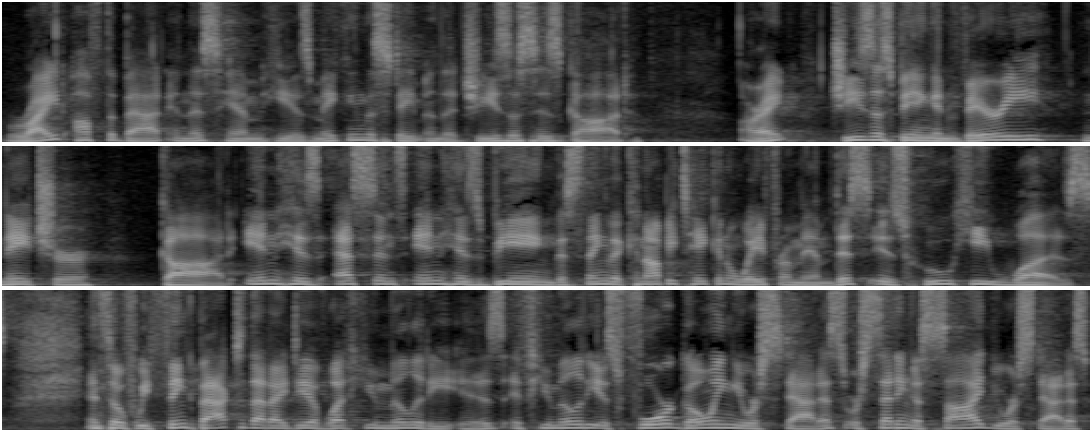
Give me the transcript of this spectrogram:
Right off the bat in this hymn, he is making the statement that Jesus is God. All right? Jesus being in very nature God, in his essence, in his being, this thing that cannot be taken away from him. This is who he was. And so, if we think back to that idea of what humility is, if humility is foregoing your status or setting aside your status,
